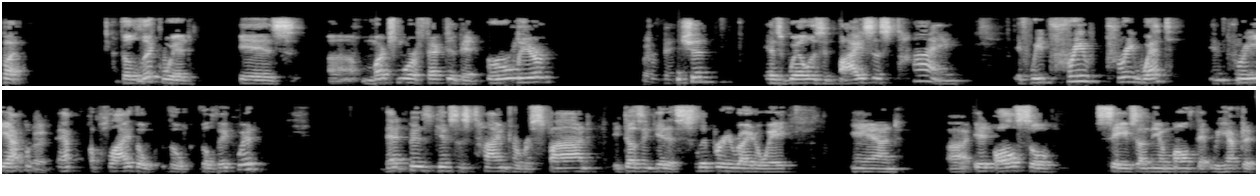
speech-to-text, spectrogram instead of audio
But the liquid is uh, much more effective at earlier Right. prevention, as well as it buys us time. If we pre, pre-wet and pre-apply Right. apply the, the, the liquid, that biz gives us time to respond. It doesn't get as slippery right away. And uh, it also saves on the amount that we have to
